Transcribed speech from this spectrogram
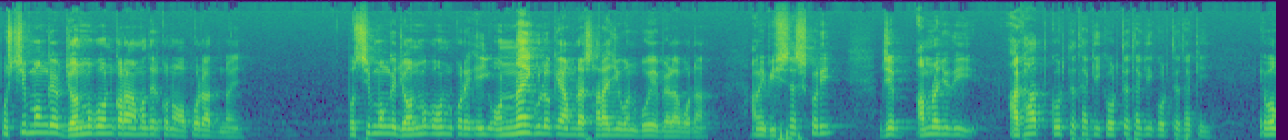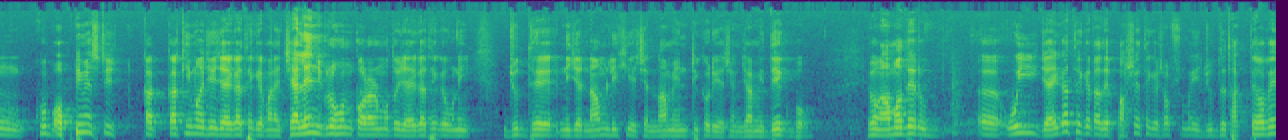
পশ্চিমবঙ্গে জন্মগ্রহণ করা আমাদের কোনো অপরাধ নয়। পশ্চিমবঙ্গে জন্মগ্রহণ করে এই অন্যায়গুলোকে আমরা সারা জীবন বয়ে বেড়াবো না। আমি বিশ্বাস করি যে আমরা যদি আঘাত করতে থাকি করতে থাকি করতে থাকি এবং খুব অপটিমিস্টিক কাকিমা যে জায়গা থেকে মানে চ্যালেঞ্জ গ্রহণ করার মতো জায়গা থেকে উনি যুদ্ধে নিজের নাম লিখিয়েছেন, নাম এন্ট্রি করিয়েছেন, যে আমি দেখব। এবং আমাদের ওই জায়গা থেকে তাদের পাশে থেকে সবসময় এই যুদ্ধে থাকতে হবে।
